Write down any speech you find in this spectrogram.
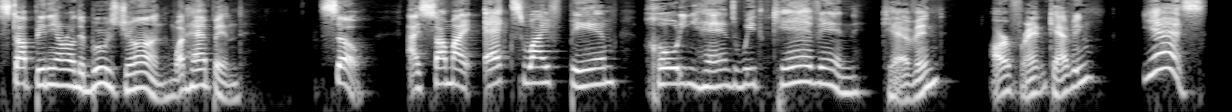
Stop beating around the bush, John. What happened? So, I saw my ex wife Pam holding hands with Kevin. Kevin? Our friend Kevin? Yes,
